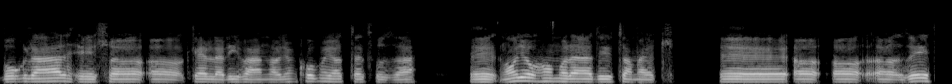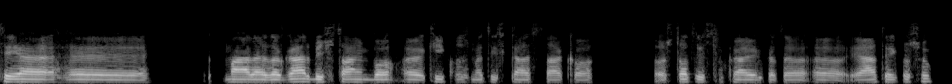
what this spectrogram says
Bognár és a, a Keller Iván nagyon komolyat tett hozzá. Nagyon hamar eldőlt a meccs. A, a, az ETA már ez a garbage time-ba kikozmetiszkázták a, a statisztikájukat a, a játékosok.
